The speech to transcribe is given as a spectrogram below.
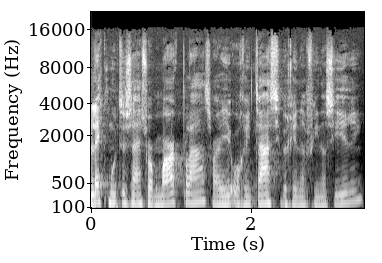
plek moeten zijn, een soort marktplaats waar je je oriëntatie begint aan financiering,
